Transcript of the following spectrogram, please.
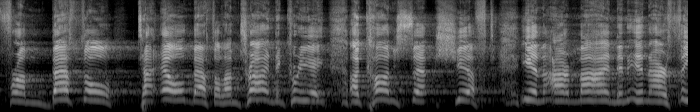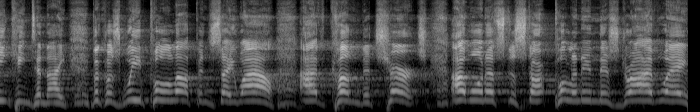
from Bethel to El Bethel. I'm trying to create a concept shift in our mind and in our thinking tonight because we pull up and say, Wow, I've come to church. I want us to start pulling in this driveway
